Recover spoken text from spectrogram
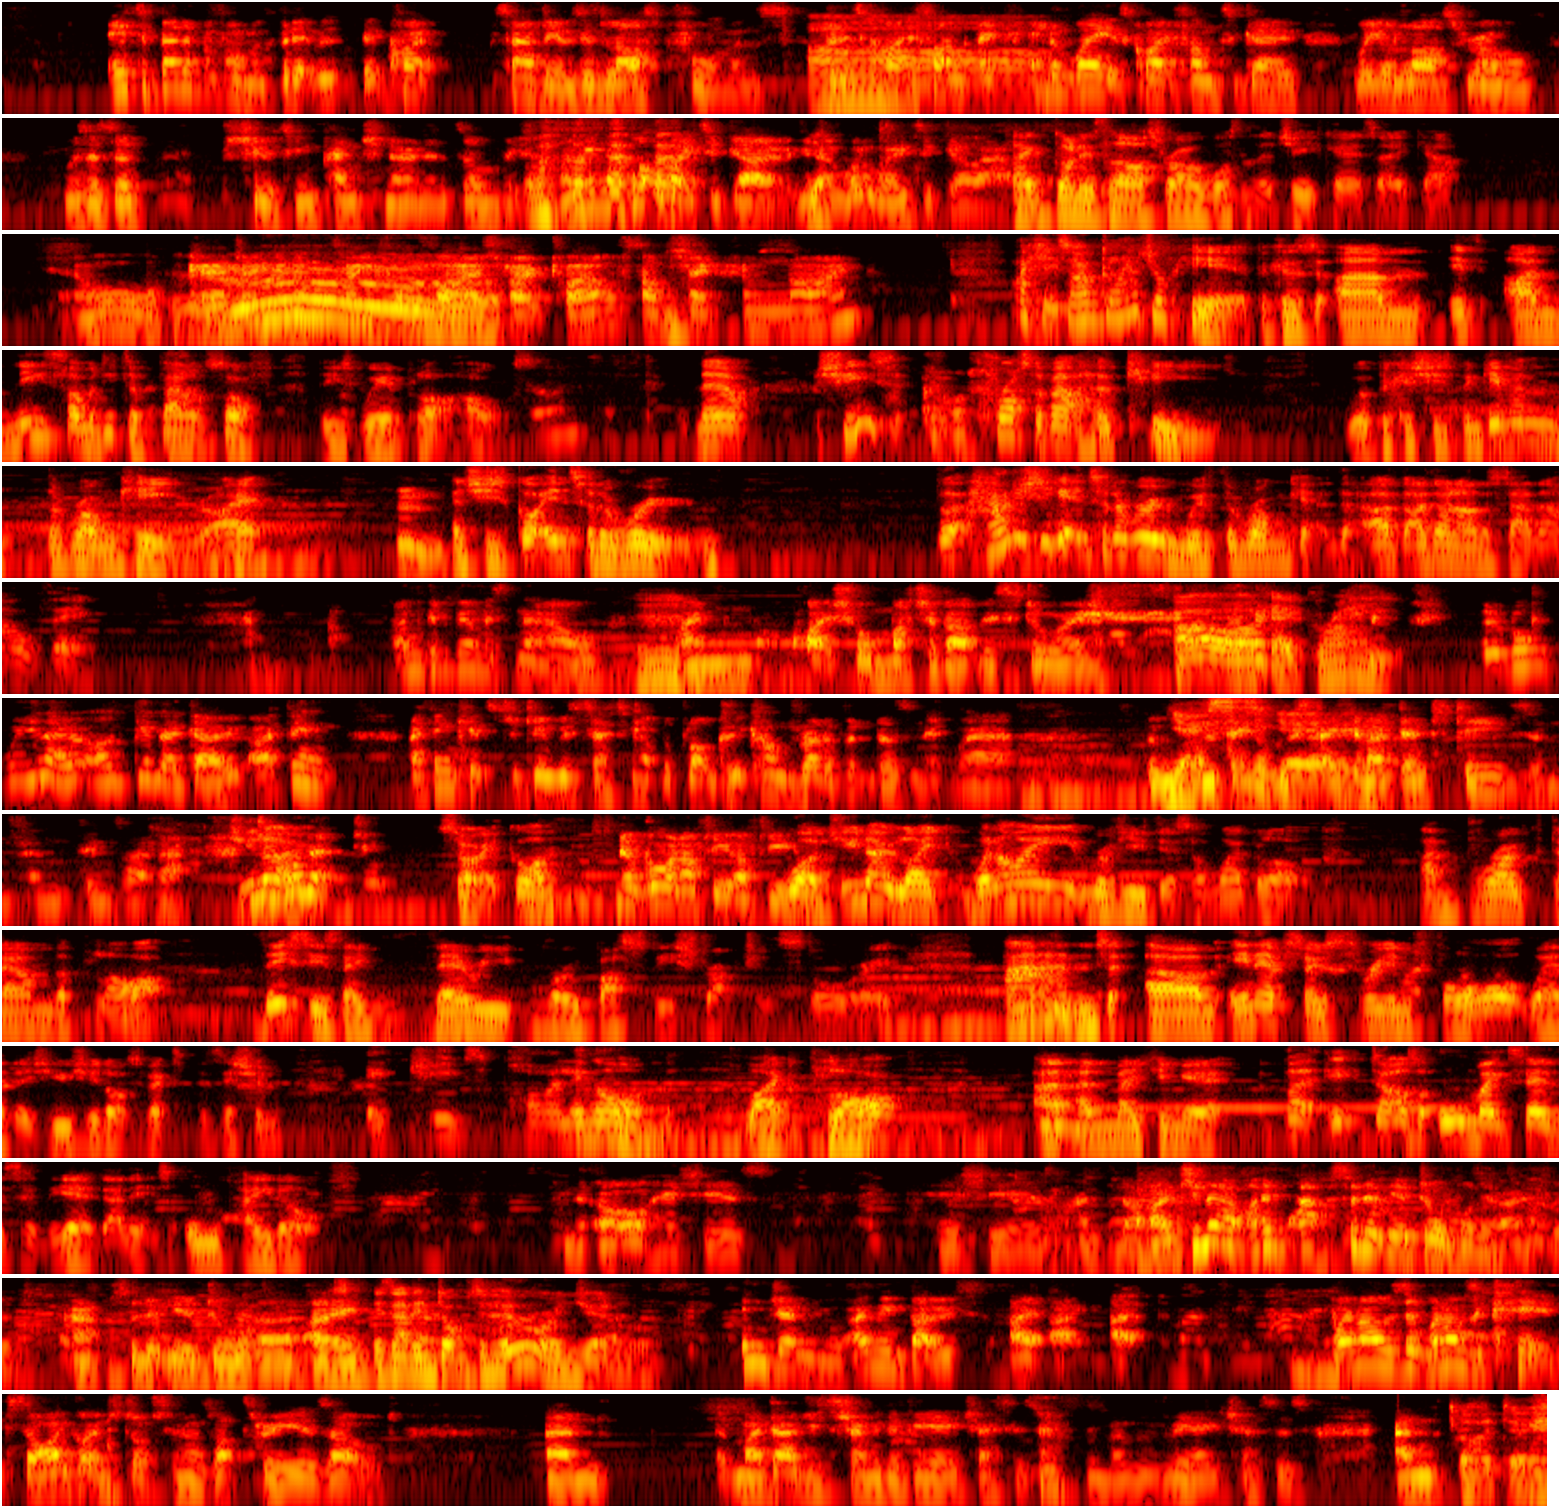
it's a better performance, but it was it quite sadly it was his last performance. But it's quite fun. Oh. In a way, it's quite fun to go where your last role was as a shooting pensioner in a zombie film. I mean, what a way to go! You know, what a way to go out. Thank God his last role wasn't the chief caretaker. Oh, caretaker number three, four, five, stroke twelve, subsection nine. Okay, so I'm glad you're here because um, it's I need somebody to bounce off these weird plot holes. Now she's God. cross about her key because she's been given the wrong key, right? Hmm. And she's got into the room. But how did she get into the room with the wrong key? I, I don't understand that whole thing. I'm going to be honest now. Hmm. I'm not quite sure much about this story, Oh, okay, great. but well, you know, I'll give it a go. I think I think it's to do with setting up the plot because it comes relevant, doesn't it? Where the, Yes, the thing of yeah, mistaken yeah. identities and, and things like that. Do you Do know? wanna- do you- Sorry, go on. no, go on after you. After you. Well, do you know, like, when I reviewed this on my blog and broke down the plot, this is a very robustly structured story. And um, in episodes three and four, where there's usually lots of exposition, it keeps piling on, like, plot and, and making it. But it does all make sense in the end, and it's all paid off. Oh, here she is. Here she is. I, no, I, do you know? I absolutely adore Bonnie Langford. Absolutely adore her. I, Is that in Doctor Who or in general? in general, I mean both. I, I, I when I was a, when I was a kid, so I got into Doctor Who when I was about three years old, and my dad used to show me the VHSs. Remember VHSs? And I do.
